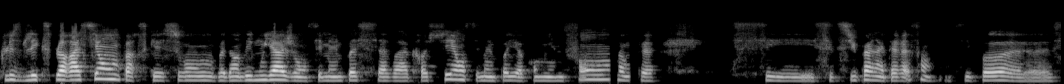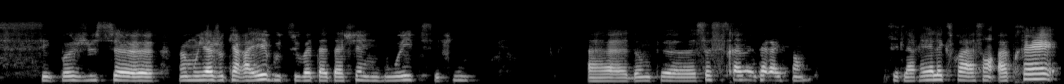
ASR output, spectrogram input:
plus de l'exploration parce que souvent on va dans des mouillages, on sait même pas si ça va accrocher, on sait même pas il y a combien de fonds. Donc euh, c'est c'est super intéressant. C'est pas euh, c'est pas juste euh, un mouillage au Caraïbes où tu vas t'attacher à une bouée puis c'est fini. donc ça c'est très intéressant. C'est de la réelle exploration. Après,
